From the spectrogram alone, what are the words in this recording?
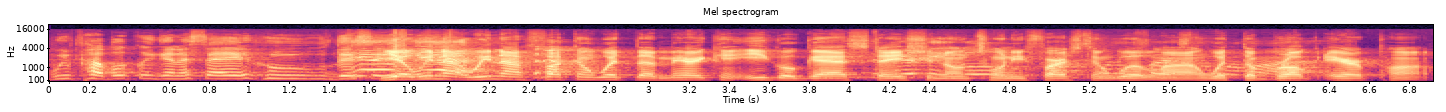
we publicly gonna say who this is? Yeah, we not we not fucking with the American Eagle gas station on 21st and on 21st Woodlawn with the broke air pump.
